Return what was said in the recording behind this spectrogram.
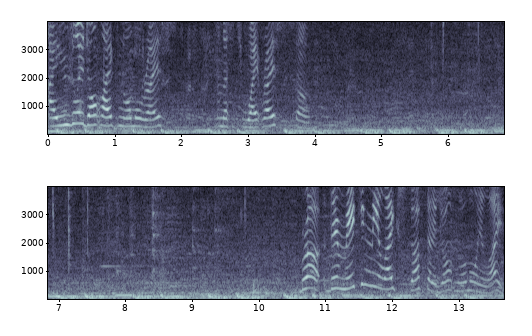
I usually don't like normal rice unless it's white rice. So Bruh, they're making me like stuff that I don't normally like.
